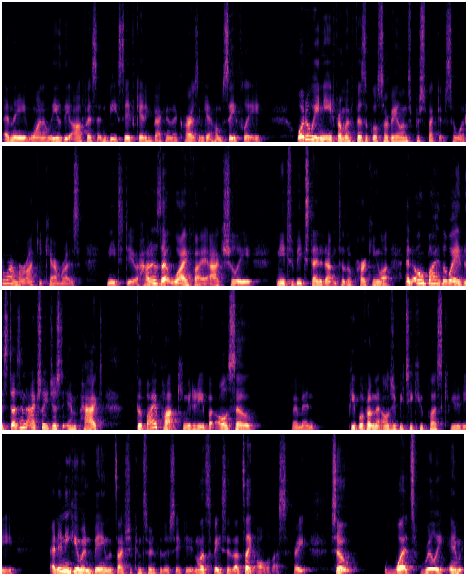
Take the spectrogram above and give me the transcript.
and they want to leave the office and be safe getting back in their cars and get home safely what do we need from a physical surveillance perspective? So, what do our Meraki cameras need to do? How does that Wi Fi actually need to be extended out into the parking lot? And oh, by the way, this doesn't actually just impact the BIPOC community, but also women, people from the LGBTQ plus community, and any human being that's actually concerned for their safety. And let's face it, that's like all of us, right? So, what's really Im-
